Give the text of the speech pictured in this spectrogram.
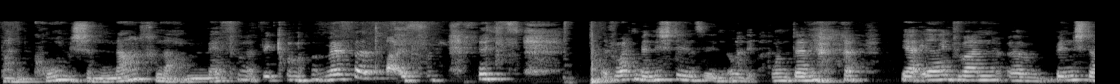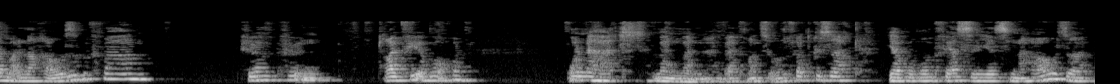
war ein komischer Nachnamen, Meffert, wie kann man Meffert heißen? Das wollten wir nicht den Sinn. Und, und dann, ja, irgendwann äh, bin ich da mal nach Hause gefahren, für, für drei, vier Wochen. Und da hat mein Mann, mein Franz Josef hat gesagt, ja, warum fährst du jetzt nach Hause?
